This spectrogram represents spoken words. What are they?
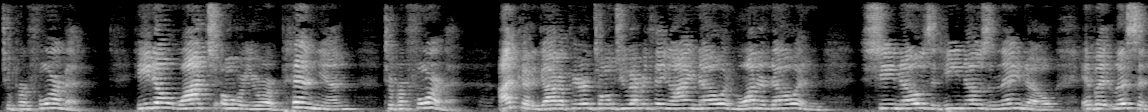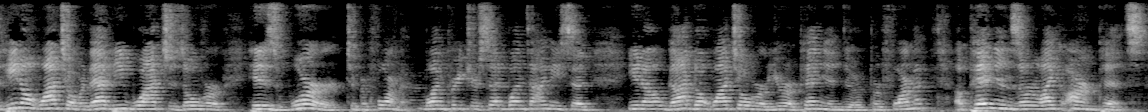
to perform it. He don't watch over your opinion to perform it. I could have got up here and told you everything I know and want to know and She knows and he knows and they know. But listen, he don't watch over that. He watches over his word to perform it. One preacher said one time, he said, you know, God don't watch over your opinion to perform it. Opinions are like armpits.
